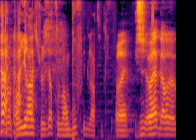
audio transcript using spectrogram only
T'en liras, je veux dire, tu vas en bouffer de l'article. Ouais, J- ouais. bah, euh,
